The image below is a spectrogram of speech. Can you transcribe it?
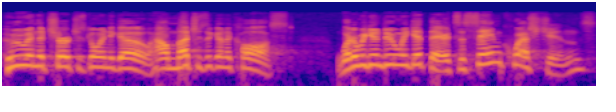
Who in the church is going to go? How much is it going to cost? What are we going to do when we get there? It's the same questions,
